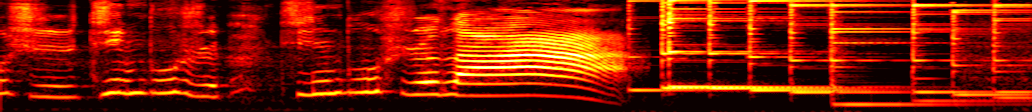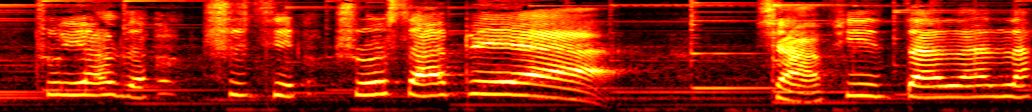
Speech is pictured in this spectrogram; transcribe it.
故事听故事听故事啦！重要的事情说三遍，小屁哒啦啦，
